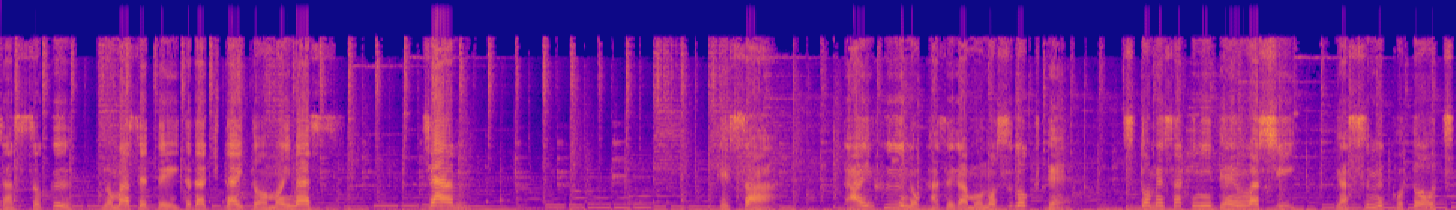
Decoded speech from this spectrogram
早速読ませていただきたいと思います。じゃん。今朝台風の風がものすごくて勤め先に電話し休むことを伝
